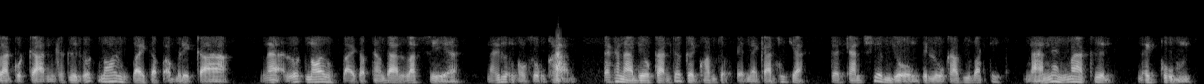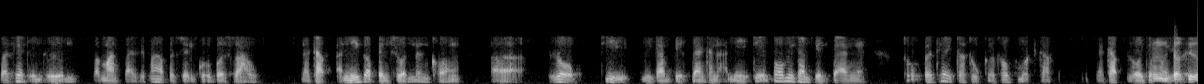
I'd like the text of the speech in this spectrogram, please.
ปรากฏการณ์ก็คือลดน้อยลงไปกับอเมริกานะลดน้อยลงไปกับทางด้านรัสเซียในเรื่องของสงครามแต่ขณะเดียวกันก็เกิดความจำเป็นในการที่จะเกิดการเชื่อมโยงเป็นโลกาภิวัตน์ที่หนาแน่นมากขึ้น ในกลุ่มประเทศอื่นๆ ประมาณ 85%กลุ่มเปอร์เซ็นต์นะครับ อันนี้ก็เป็นส่วนหนึ่งของเอ่อโลกที่มีการเปลี่ยนแปลงขณะนี้ ที่พอมีการเปลี่ยนแปลงเนี่ยทุกประเทศก็ถูกกระทบหมดครับนะครับโดยเฉอืพาะมก็คือ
